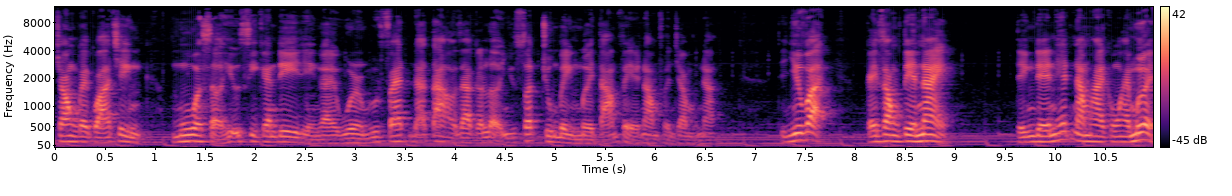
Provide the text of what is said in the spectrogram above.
trong cái quá trình mua sở hữu Candy thì ngài Warren Buffett đã tạo ra cái lợi nhuận suất trung bình 18,5% một năm. Thì như vậy, cái dòng tiền này tính đến hết năm 2020,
